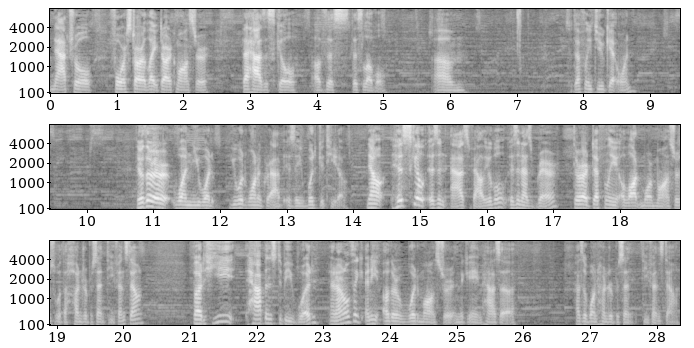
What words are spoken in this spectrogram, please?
natural four-star light dark monster that has a skill of this this level. Um, So definitely do get one. The other one you would you would want to grab is a Wood Gatito. Now, his skill isn't as valuable, isn't as rare. There are definitely a lot more monsters with 100% defense down. But he happens to be wood, and I don't think any other wood monster in the game has a has a 100% defense down.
